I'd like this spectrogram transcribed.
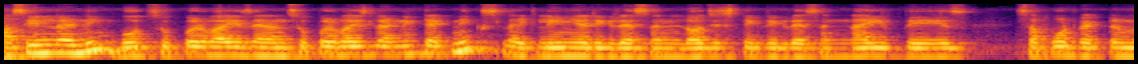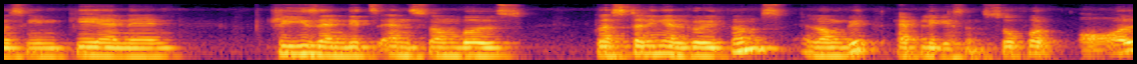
machine learning both supervised and unsupervised learning techniques like linear regression logistic regression naive bayes support vector machine knn trees and its ensembles clustering algorithms along with applications. So for all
